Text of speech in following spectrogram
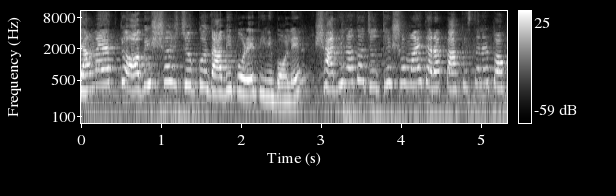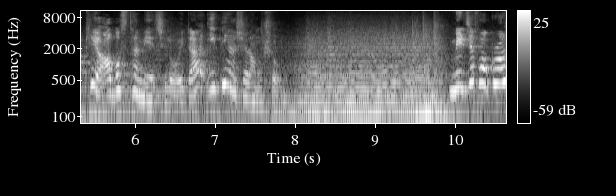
জামায়াতকে অবিশ্বাসযোগ্য দাবি করে তিনি বলেন, স্বাধীনতা যুদ্ধের সময় তারা পাকিস্তানের পক্ষে অবস্থান নিয়েছিল, এটা ইতিহাসের অংশ। মির্জা ফখরুল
